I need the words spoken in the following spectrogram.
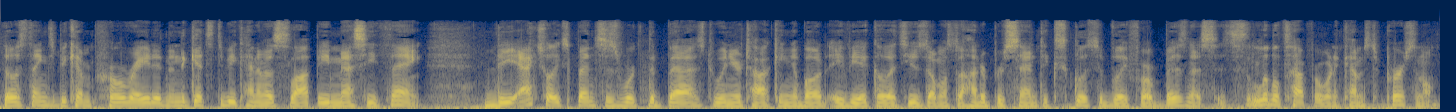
those things become prorated and it gets to be kind of a sloppy, messy thing. The actual expenses work the best when you're talking about a vehicle that's used almost 100% exclusively for business. It's a little tougher when it comes to personal.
